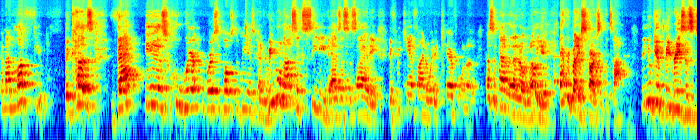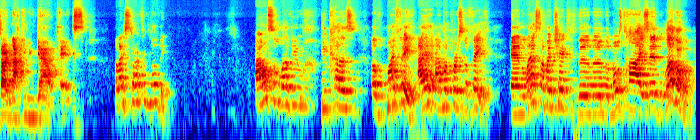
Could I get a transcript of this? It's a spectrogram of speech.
And I love you because that is who we're, we're supposed to be as a country. We will not succeed as a society if we can't find a way to care for one another. Doesn't matter that I don't know you. Everybody starts at the top. Then you give me reasons to start knocking you down, pegs. But I start from loving. I also love you because of my faith. I, I'm a person of faith. And last time I checked, the, the, the Most High said, Love them.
